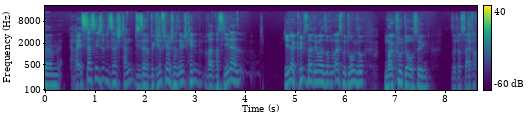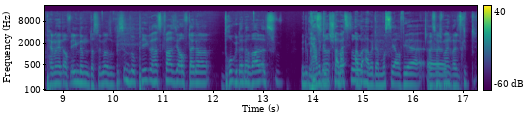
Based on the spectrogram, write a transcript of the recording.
ähm, Aber ist das nicht so dieser Stand, dieser Begriff, den man schon ewig kennt, wa- was jeder, jeder Künstler, den man so weiß mit Drogen, so Microdosing. So, dass du einfach permanent auf irgendeinem, dass du immer so ein bisschen so Pegel hast quasi auf deiner Droge deiner Wahl, als wenn du ja, aber, Künstler du, schon aber, machst. So aber, und- aber da musst du ja auch wieder. weißt du, was ich äh, meine? Weil es gibt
